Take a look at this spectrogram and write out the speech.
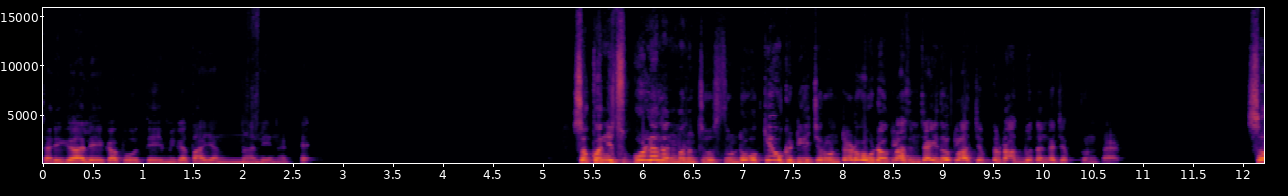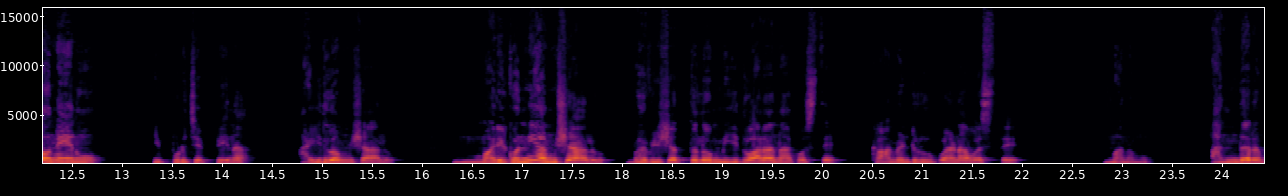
సరిగా లేకపోతే మిగతా అన్నా లేనట్టే. సో కొన్ని స్కూళ్ళలో మనం చూస్తుంటాం ఒకే ఒక టీచర్ ఉంటాడు ఒకటో క్లాస్ నుంచి ఐదో క్లాస్ చెప్తుంటే అద్భుతంగా చెప్తుంటాడు. సో నేను ఇప్పుడు చెప్పిన ఐదు అంశాలు మరికొన్ని అంశాలు భవిష్యత్తులో మీ ద్వారా నాకు వస్తే కామెంట్ రూపాన వస్తే మనము అందరం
